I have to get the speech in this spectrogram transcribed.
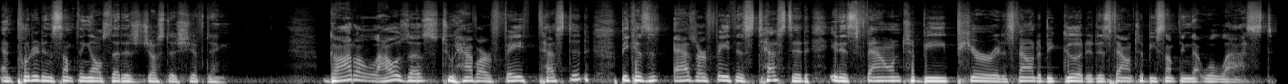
and put it in something else that is just as shifting. God allows us to have our faith tested because as our faith is tested, it is found to be pure, it is found to be good, it is found to be something that will last.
